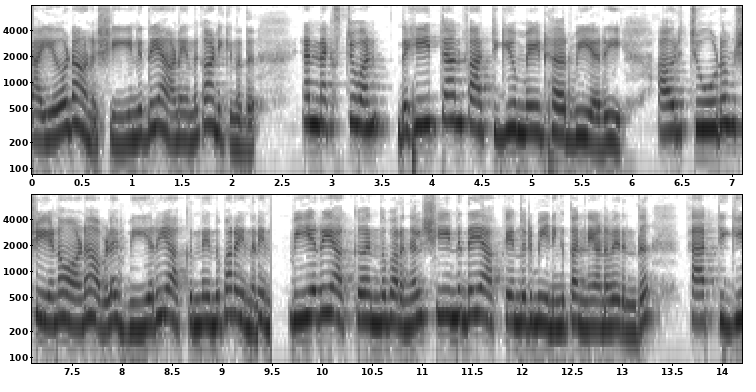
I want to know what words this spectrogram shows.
ടയേർഡാണ് ക്ഷീണിതയാണ് എന്ന് കാണിക്കുന്നത്. And next one the heat and fatigue made her weary ആ ഒരു ചൂടും ക്ഷീണവുമാണ് അവളെ വിയറി ആക്കുന്നതെന്ന് പറയുന്നത്. വിയറി ആക്കുക എന്ന് പറഞ്ഞാൽ ക്ഷീണിതയാക്കുക എന്നൊരു മീനിങ് തന്നെയാണ് വരുന്നത്. ഫാറ്റിഗി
